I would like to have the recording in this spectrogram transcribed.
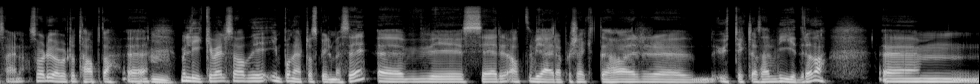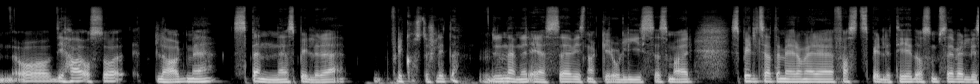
seieren. Så var det uavgjort og tap, da. Eh, Mm. Men likevel så hadde de imponert oss spillmessig. Eh, vi ser at Vieira-prosjektet har utvikla seg videre, da. Og de har også et lag med spennende spillere, for de koster så lite. Du nevner EC, vi snakker Olise, som har spilt seg til mer og mer fast spilletid, og som ser veldig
